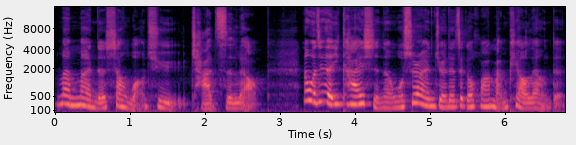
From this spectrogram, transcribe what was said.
慢慢的上网去查资料。那我记得一开始呢，我虽然觉得这个花蛮漂亮的，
